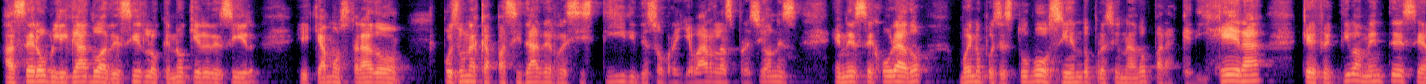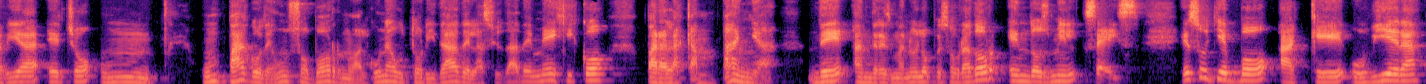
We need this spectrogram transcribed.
a ser obligado a decir lo que no quiere decir y que ha mostrado pues una capacidad de resistir y de sobrellevar las presiones en ese jurado, bueno, pues estuvo siendo presionado para que dijera que efectivamente se había hecho un, un pago de un soborno a alguna autoridad de la Ciudad de México para la campaña de Andrés Manuel López Obrador en 2006. Eso llevó a que hubiera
